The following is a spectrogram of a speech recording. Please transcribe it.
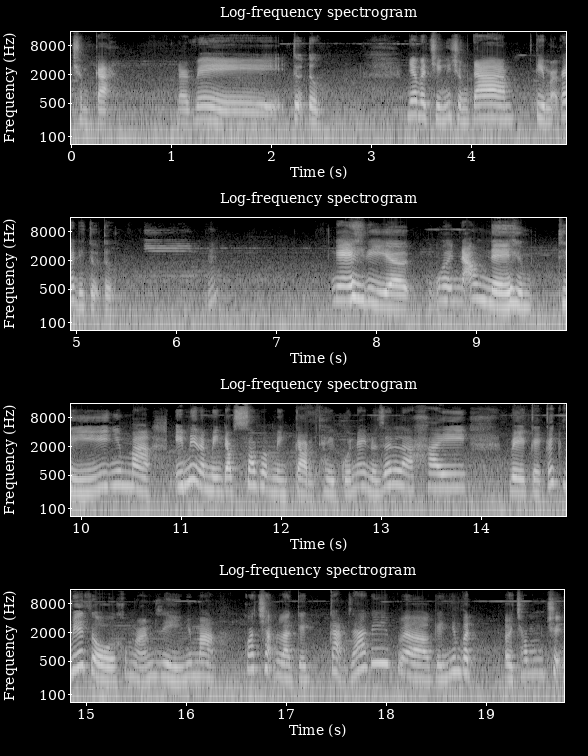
trầm cảm nói về tự tử. Nhân vật chính của chúng ta tìm mọi cách để tự tử. Nghe thì uh, cũng hơi não nề thì nhưng mà ý mình là mình đọc xong và mình cảm thấy cuốn này nó rất là hay về cái cách viết rồi không nói gì. Nhưng mà quan trọng là cái cảm giác ấy và cái nhân vật ở trong chuyện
